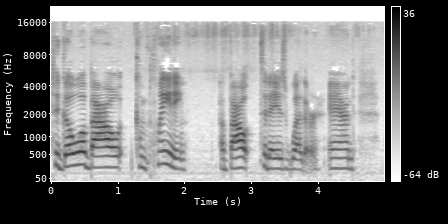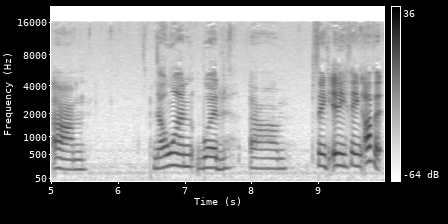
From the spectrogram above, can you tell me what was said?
to go about complaining about today's weather. And um, no one would um, think anything of it.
